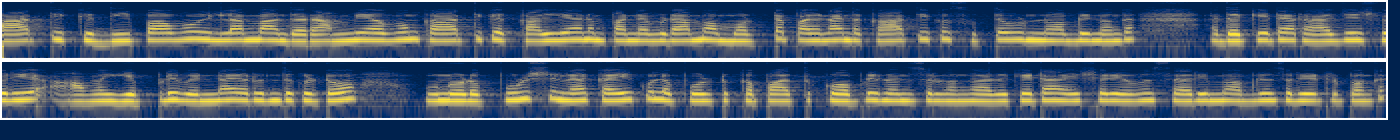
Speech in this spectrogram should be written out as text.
கார்த்திக் தீபாவும் இல்லாமல் அந்த ரம்யாவும் கார்த்திகை கல்யாணம் பண்ண விடாமல் மொட்டை பையனா அந்த கார்த்திகை சுத்த விடணும் அப்படின்வாங்க அதை கேட்டால் ராஜேஸ்வரி அவன் எப்படி வேணா இருந்துக்கிட்டோம் உன்னோட புருஷனை கைக்குள்ளே போட்டுக்க பார்த்துக்கோ அப்படின்னு வந்து சொல்லுவாங்க. அதை கேட்டால் ஐஸ்வர்யாவும் சரிம்மா அப்படின்னு சொல்லிட்டு இருப்பாங்க.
